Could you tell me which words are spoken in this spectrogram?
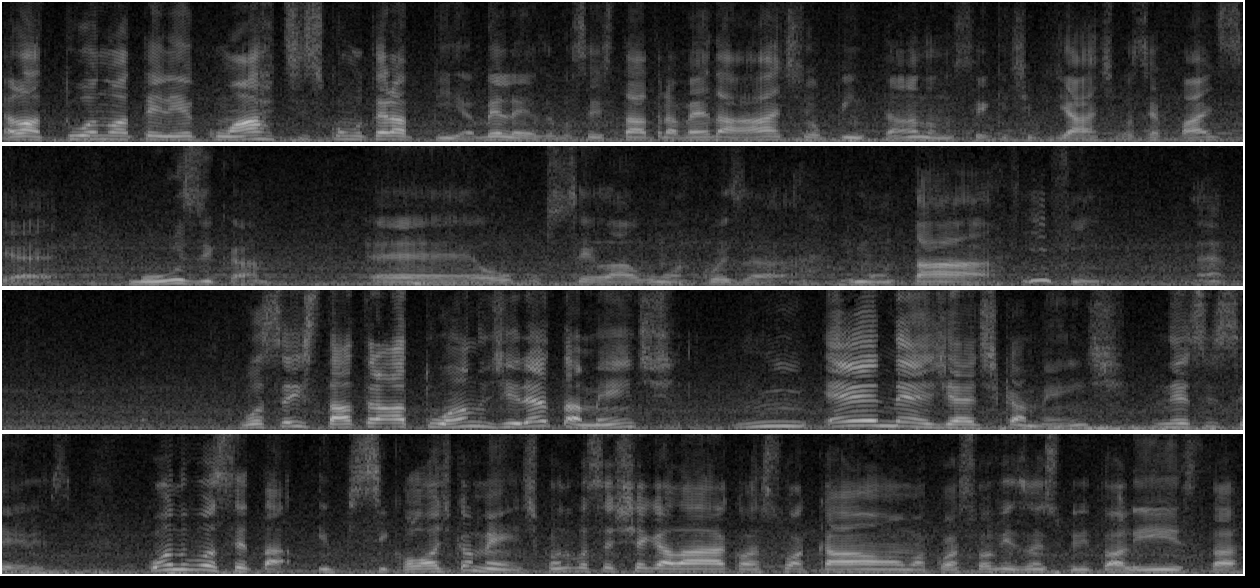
ela atua no ateliê com artes como terapia. Beleza, você está através da arte ou pintando, não sei que tipo de arte você faz, se é música, é, ou sei lá, alguma coisa de montar, enfim. Né? Você está atuando diretamente, energeticamente, nesses seres. Quando você está, e psicologicamente, quando você chega lá com a sua calma, com a sua visão espiritualista,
